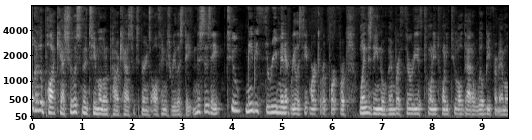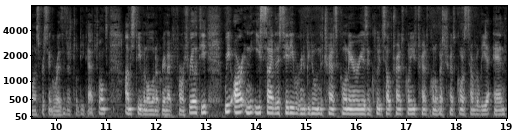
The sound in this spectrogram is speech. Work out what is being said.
Welcome to the podcast. You're listening to the Team Malone Podcast Experience All Things Real Estate. And this is a two, maybe three minute real estate market report for Wednesday, November 30th, 2022. All data will be from MLS for single residential detached homes. I'm Stephen Olin of Greenback Performance Realty. We are in the east side of the city. We're going to be doing the Transcona areas, including South Transcona, East Transcona, West Transcona, Summerlea, and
